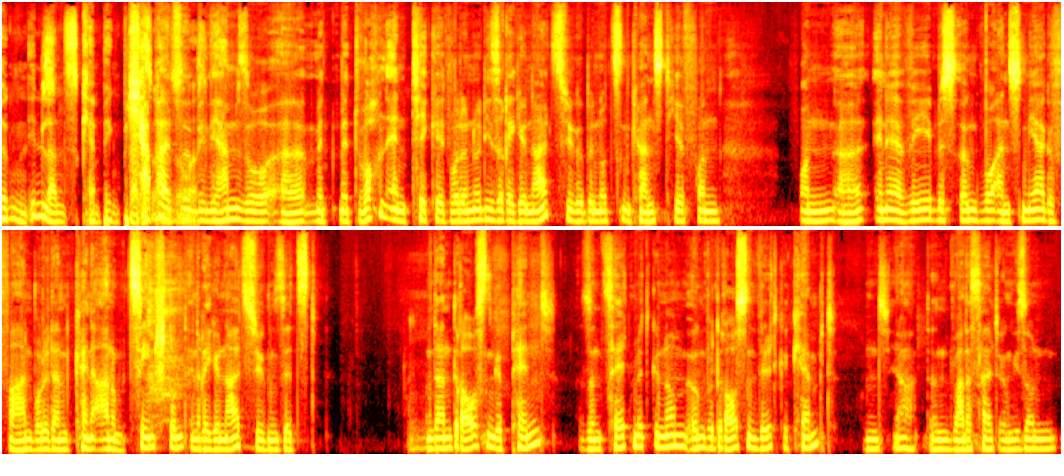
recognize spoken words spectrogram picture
irgendein Inlandscampingplatz. Ich habe halt so, die, die haben so äh, mit, mit Wochenendticket, wo du nur diese Regionalzüge benutzen kannst, hier von, von äh, NRW bis irgendwo ans Meer gefahren, wo du dann, keine Ahnung, zehn Stunden in Regionalzügen sitzt. Und dann draußen gepennt, also ein Zelt mitgenommen, irgendwo draußen wild gecampt. Und ja, dann war das halt irgendwie so ein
